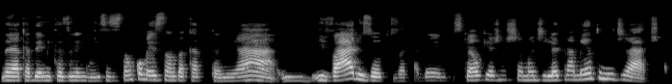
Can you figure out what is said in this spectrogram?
né, acadêmicas e linguistas estão começando a capitanear e, e, vários outros acadêmicos, que é o que a gente chama de letramento midiático.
